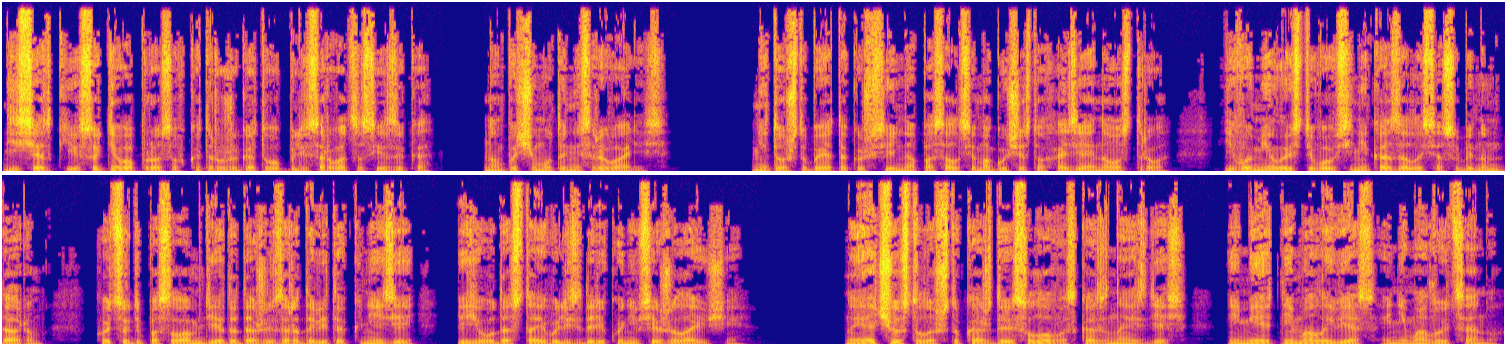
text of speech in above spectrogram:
Десятки и сотни вопросов, которые уже готовы были сорваться с языка, но почему-то не срывались. Не то чтобы я так уж сильно опасался могущества хозяина острова, его милость вовсе не казалась особенным даром, хоть, судя по словам деда, даже из родовитых князей ее удостаивались далеко не все желающие. Но я чувствовала, что каждое слово, сказанное здесь, имеет немалый вес и немалую цену,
